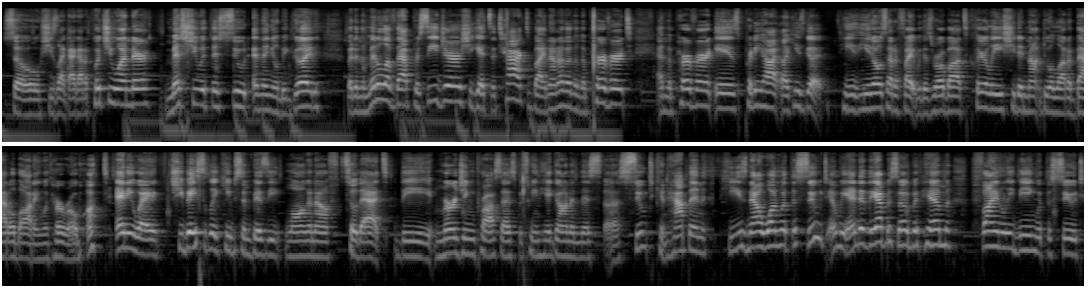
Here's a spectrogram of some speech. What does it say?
So she's like, I got to put you under, mess you with this suit, and then you'll be good. But in the middle of that procedure, she gets attacked by none other than the pervert. And the pervert is pretty hot. Like he's good. He, he knows how to fight with his robots. Clearly, she did not do a lot of battle botting with her robot. anyway, she basically keeps him busy long enough so that the merging process between Higan and this uh, suit can happen. He's now one with the suit. And we ended the episode with him finally being with the suit.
